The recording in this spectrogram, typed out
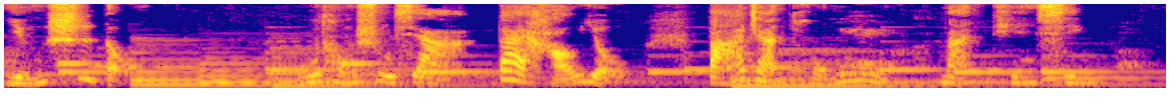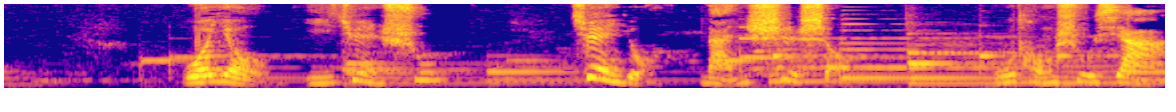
盈世斗。梧桐树下待好友，把盏同玉满天星。我有一卷书，隽永难释手。梧桐树下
